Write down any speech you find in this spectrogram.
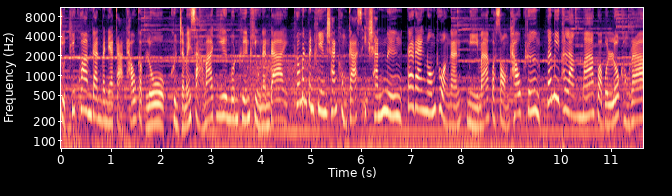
จุดที่ความดันบรรยากาศเท่ากับโลก คุณจะไม่สามารถยืนบนพื้นผิวนั้นได้ เพราะมันเป็นเพียงชั้นของก๊าซอีกชั้นหนึ่ง แต่แรงโน้มถ่วงนั้นมีมากกว่า 2 เท่าครึ่ง และมีพลังมากกว่าบนโลกของเรา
